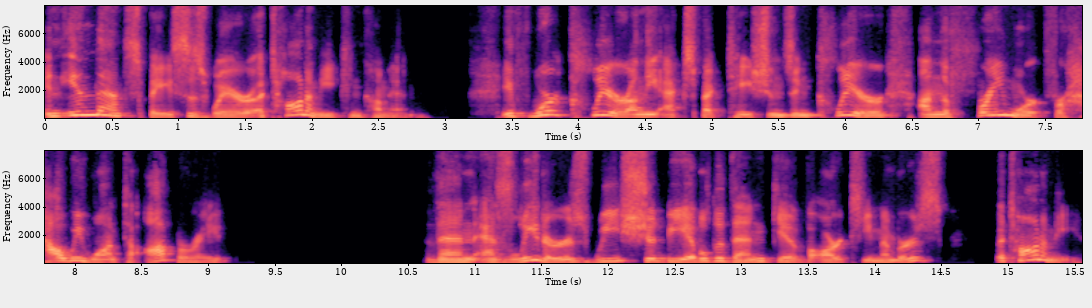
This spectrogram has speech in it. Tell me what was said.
And in that space is where autonomy can come in. If we're clear on the expectations and clear on the framework for how we want to operate, then as leaders, we should be able to then give our team members autonomy.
